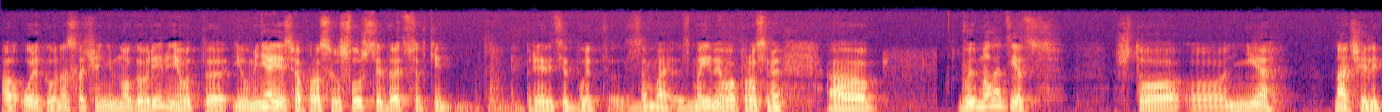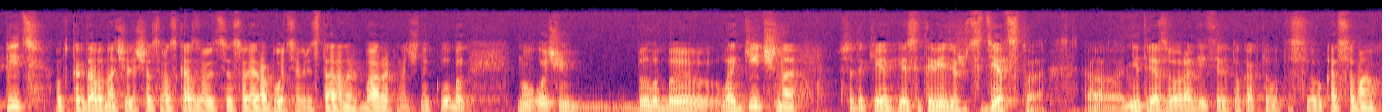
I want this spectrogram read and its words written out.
А, Ольга, у нас очень немного времени, вот э, и у меня есть вопросы, и у слушателей. Давайте все-таки приоритет будет за, мо за моими вопросами. А, вы молодец, что э, не начали пить. Вот когда вы начали сейчас рассказывать о своей работе в ресторанах, барах, ночных клубах, ну, очень было бы логично, все-таки, если ты видишь с детства, нетрезвого родителя, то как-то вот рука сама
